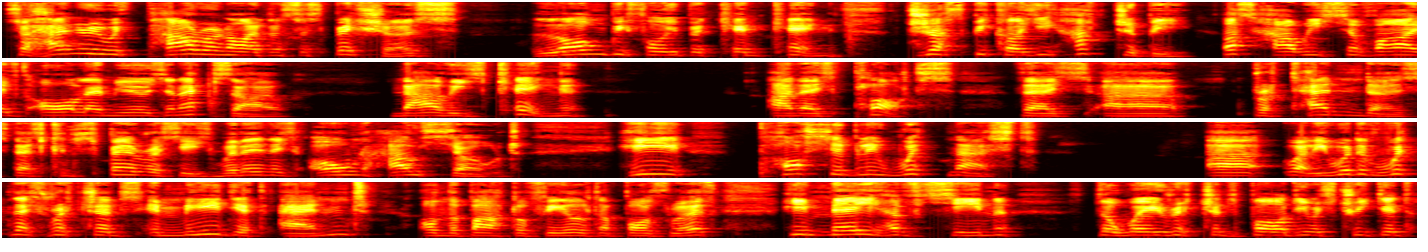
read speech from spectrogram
So Henry was paranoid and suspicious, long before he became king just because he had to be. That's how he survived all them years in exile. Now he's king, and there's plots, there's uh, pretenders, there's conspiracies within his own household. He possibly witnessed, uh, well, he would have witnessed Richard's immediate end on the battlefield at Bosworth. He may have seen the way Richard's body was treated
